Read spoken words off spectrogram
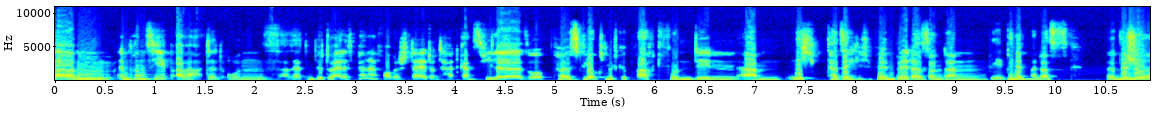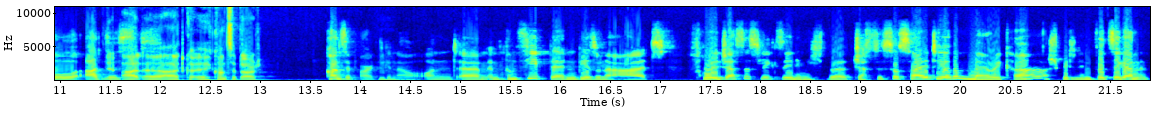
ähm, im Prinzip erwartet uns, also er hat ein virtuelles Panel vorgestellt und hat ganz viele so First Looks mitgebracht von den ähm, nicht tatsächlichen Filmbilder, sondern wie, wie, nennt man das? Äh, Visual Artist? Ja, Art, äh, Art, äh, Concept Art. Concept Art, mhm. genau. Und ähm, im Prinzip werden wir so eine Art frühe Justice League sehen, nämlich The Justice Society of America, spielt in den 40ern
